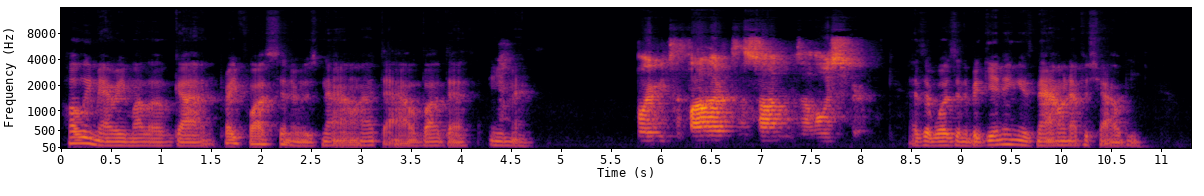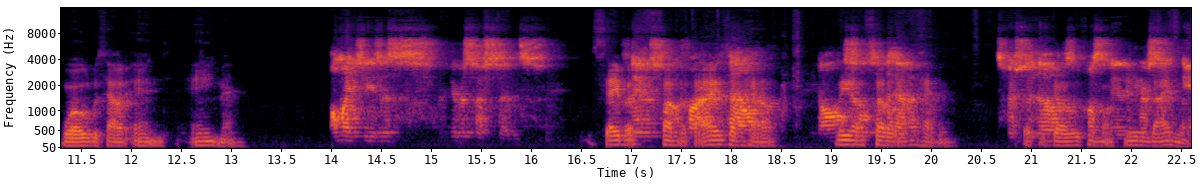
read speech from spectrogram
Holy Mary, Mother of God, pray for us sinners, now and at the hour of our death. Amen. Glory be to the Father, to the Son, and to the Holy Spirit. As it was in the beginning, is now, and ever shall be, world without end. Amen. My Jesus, forgive us our sins. Save us Save us from the fires of hell. Lead Lead us to heaven, heaven. especially those those who most need thy mercy.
